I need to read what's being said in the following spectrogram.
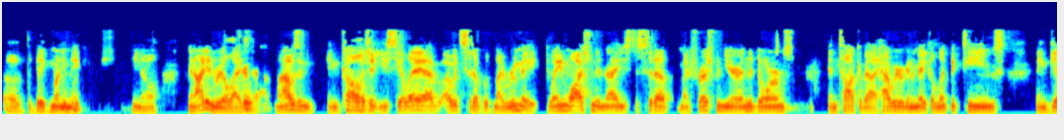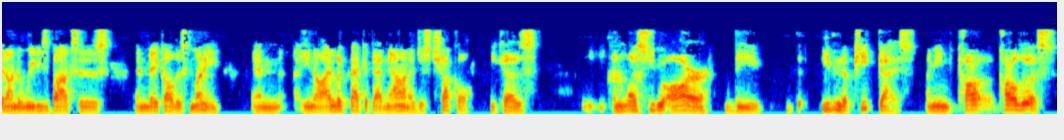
of the big money makers, mm-hmm. you know. And I didn't realize True. that when I was in, in college at UCLA, I, I would sit up with my roommate, Dwayne Washington and I used to sit up my freshman year in the dorms and talk about how we were going to make Olympic teams and get onto Wheaties boxes and make all this money. And, you know, I look back at that now and I just chuckle because unless you are the, the even the peak guys, I mean, Carl, Carl Lewis,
